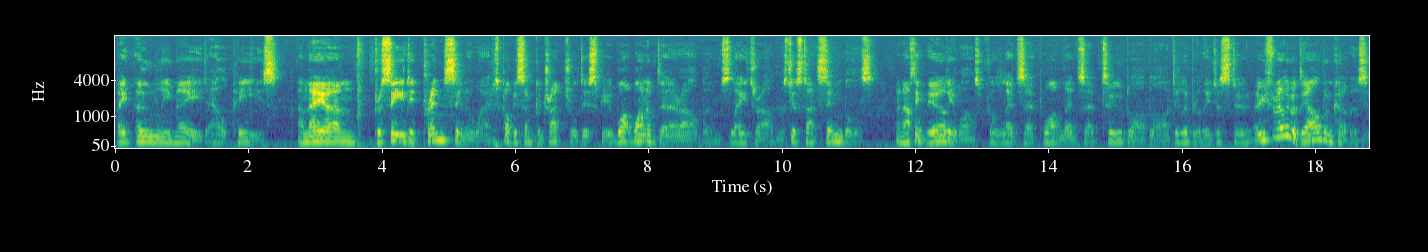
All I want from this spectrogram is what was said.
They only made LPs. And they um, preceded Prince in a way. It's probably some contractual dispute. One, one of their albums, later albums, just had symbols and I think the earlier ones were called Led Zepp 1, Led Zepp 2, blah blah, deliberately just to. Are you familiar with the album covers?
